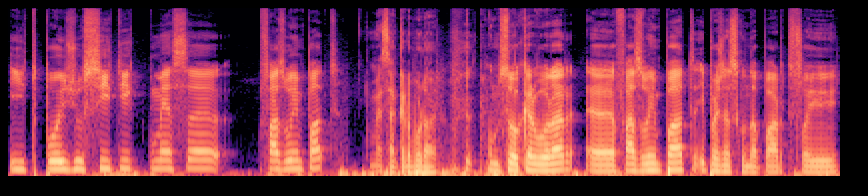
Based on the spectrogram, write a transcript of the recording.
E depois o City começa, faz o empate Começa a carburar. começou a carburar, eh, faz o empate e depois na segunda parte foi,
